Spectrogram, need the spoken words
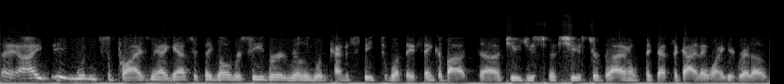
I, it wouldn't surprise me, I guess, if they go receiver. It really would kind of speak to what they think about uh, Juju Smith-Schuster, but I don't think that's a guy they want to get rid of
